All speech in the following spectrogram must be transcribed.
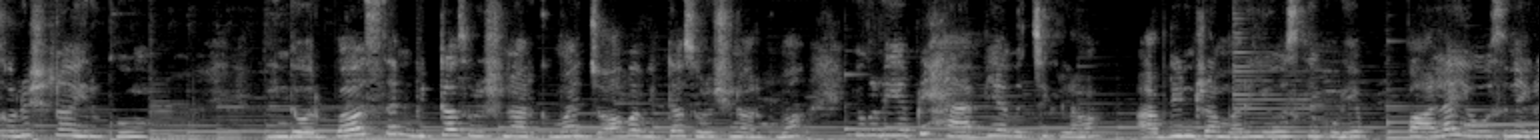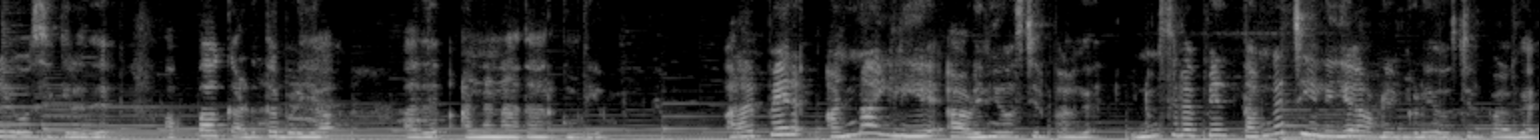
சொல்யூஷனா இருக்கும்? இந்த ஒரு பர்சன் விட்டா சொல்யூஷனா இருக்குமா? ஜாபை விட்டா சொல்யூஷனா இருக்குமா? இவங்களை எப்படி ஹாப்பியா வச்சுக்கலாம்? அப்படின்ற மாதிரி யோசிக்கக்கூடிய பல யோசனைகளை யோசிக்கிறது அப்பாவுக்கு அடுத்தபடியா அது அண்ணனா தான் இருக்க முடியும். பல பேர் அண்ணா இல்லையே அப்படின்னு யோசிச்சிருப்பாங்க. இன்னும் சில பேர் தங்கச்சி இல்லையே அப்படின்னு கூட யோசிச்சிருப்பாங்க.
